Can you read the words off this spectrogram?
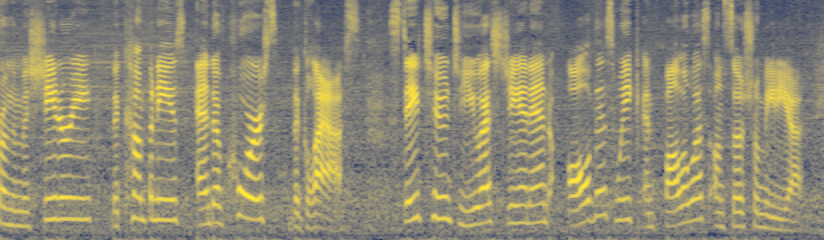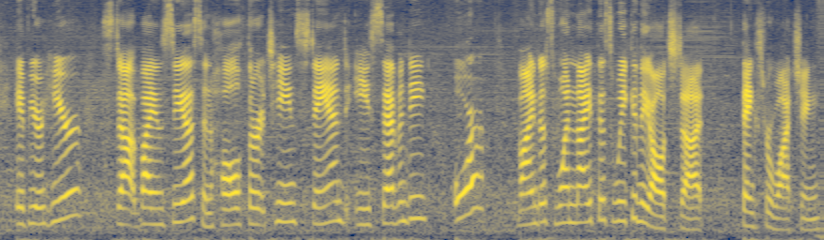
from the machinery, the companies, and of course, the glass. Stay tuned to USGNN all this week and follow us on social media. If you're here, stop by and see us in Hall 13, stand E70, or Find us one night this week in the Altstadt. Thanks for watching.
